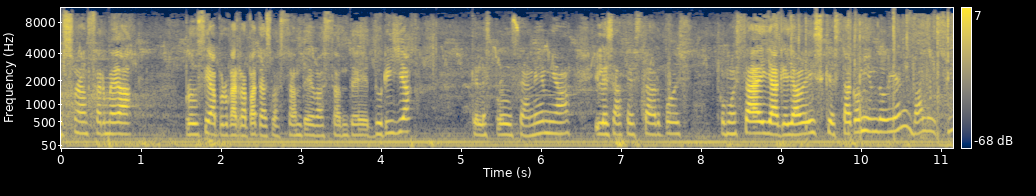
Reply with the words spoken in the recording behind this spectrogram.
es una enfermedad producida por garrapatas bastante, bastante durilla, que les produce anemia y les hace estar, pues, como está ella, que ya veis que está comiendo bien, vale, sí,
